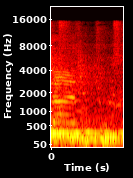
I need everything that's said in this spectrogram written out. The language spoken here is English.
Done.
